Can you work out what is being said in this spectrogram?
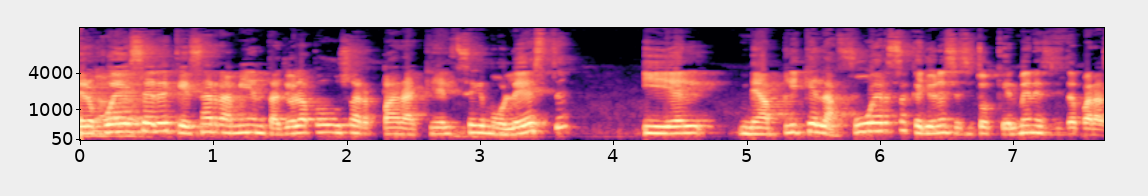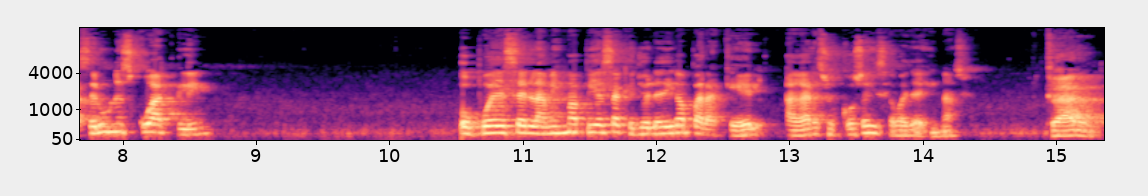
Pero puede ser que esa herramienta yo la puedo usar para que él se moleste y él me aplique la fuerza que yo necesito, que él me necesita para hacer un squat clean o puede ser la misma pieza que yo le diga para que él agarre sus cosas y se vaya al gimnasio. Claro.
